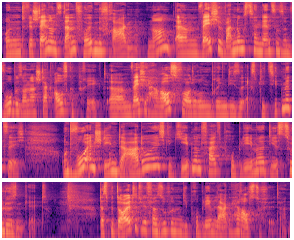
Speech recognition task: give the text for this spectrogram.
Und wir stellen uns dann folgende Fragen. Ne? Ähm, welche Wandlungstendenzen sind wo besonders stark ausgeprägt? Ähm, welche Herausforderungen bringen diese explizit mit sich? Und wo entstehen dadurch gegebenenfalls Probleme, die es zu lösen gilt? Das bedeutet, wir versuchen, die Problemlagen herauszufiltern.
